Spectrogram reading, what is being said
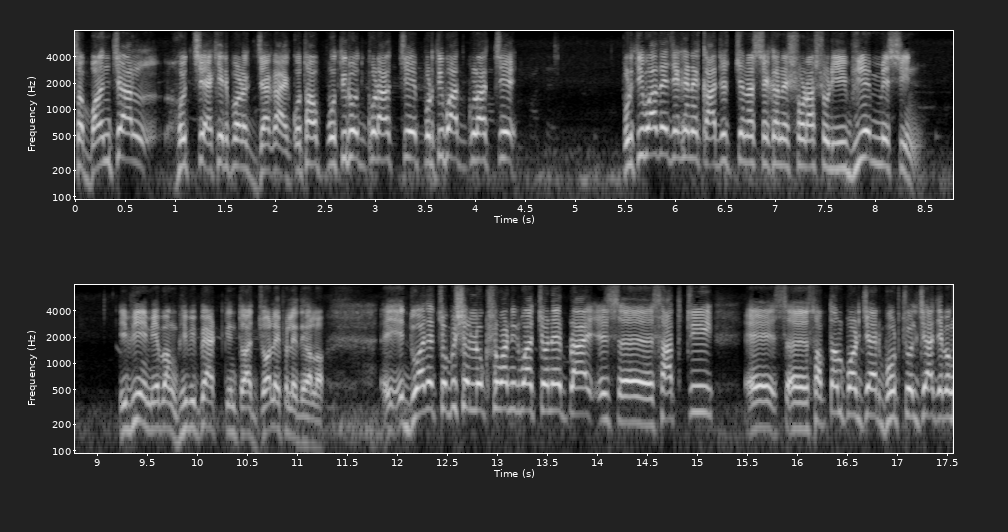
সব বানচাল হচ্ছে একের পর এক জায়গায়। কোথাও প্রতিরোধ করা হচ্ছে প্রতিবাদ করা হচ্ছে প্রতিবাদে যেখানে কাজ হচ্ছে না সেখানে সরাসরি ইভিএম মেশিন ইভিএম এবং ভিভিপ্যাট কিন্তু আর জলে ফেলে দেওয়া হলো। দু হাজার চব্বিশের লোকসভা নির্বাচনের প্রায় সাতটি সপ্তম পর্যায়ের ভোট চলছে আজ এবং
